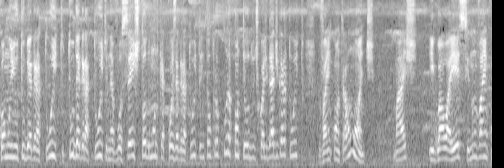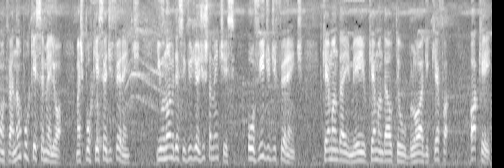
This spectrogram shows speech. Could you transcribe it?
Como o YouTube é gratuito, tudo é gratuito, né? Vocês, todo mundo quer coisa gratuita, então procura conteúdo de qualidade gratuito. Vai encontrar um monte. Mas igual a esse, não vai encontrar. Não porque esse é melhor, mas porque esse é diferente. E o nome desse vídeo é justamente esse: O Vídeo Diferente. Quer mandar e-mail, quer mandar o teu blog, quer. Ok,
